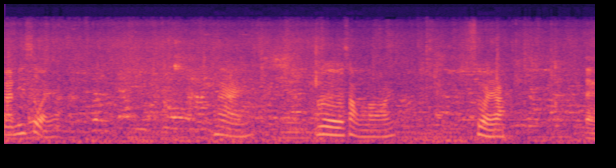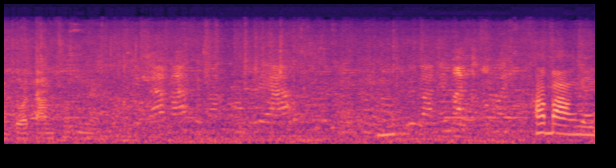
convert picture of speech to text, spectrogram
ร้านนี้สวยอะ ไหน เออสองร้อยสวยอะ แต่งตัวตามชุดเนี่ยผ้าบางนี้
